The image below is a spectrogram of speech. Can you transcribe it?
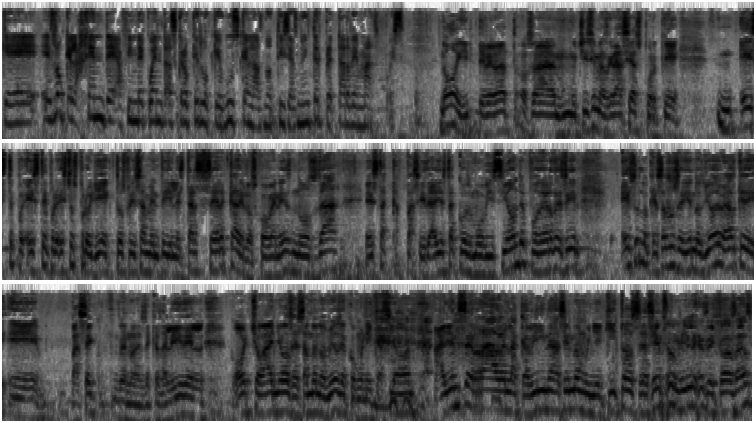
que es lo que la gente, a fin de cuentas, creo que es lo que busca en las noticias, no interpretar de más, pues. No, y de verdad, o sea, muchísimas gracias porque este, este, estos proyectos precisamente y el estar cerca de los jóvenes nos da esta capacidad y esta cosmovisión de poder decir, eso es lo que está sucediendo. Yo de verdad que... Eh, pasé, bueno, desde que salí del ocho años, estando en los medios de comunicación, ahí encerrado en la cabina, haciendo muñequitos, haciendo miles de cosas,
